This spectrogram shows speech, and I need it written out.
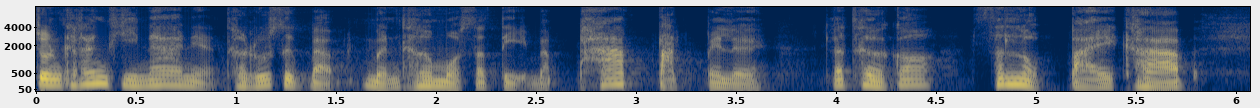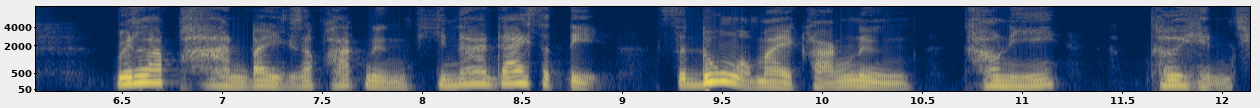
จนกระทั่งทีหน้าเนี่ยเธอรู้สึกแบบเหมือนเธอหมดสติแบบภาพตัดไปเลย แล้วเธอก็สลบไปครับ เวลาผ่านไปอีกสักพักหนึ่งทีน่าได้สติ สะดุ้งออกมาอีกครั้งหนึ่งคราวนี้เธอเห็นเช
